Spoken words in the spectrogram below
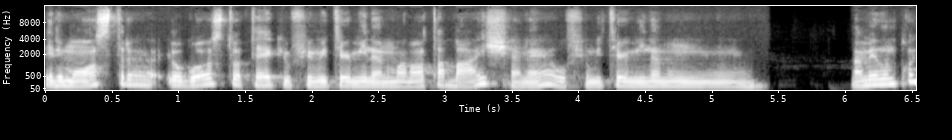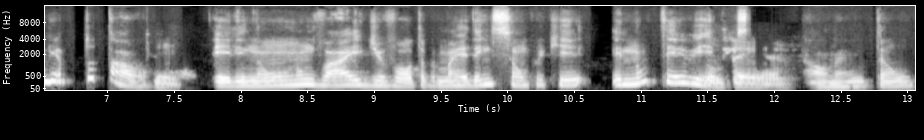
ele mostra, eu gosto até que o filme termina numa nota baixa, né? O filme termina num na melancolia total. Sim. Ele não, não vai de volta para uma redenção porque ele não teve não redenção, tem, é. né? Então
